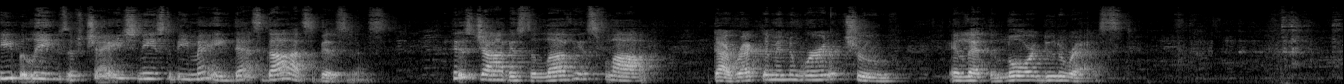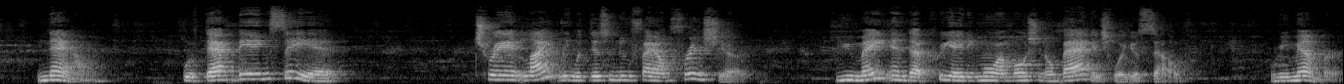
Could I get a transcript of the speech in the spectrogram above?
He believes if change needs to be made, that's God's business. His job is to love his flock, direct them in the word of truth, and let the Lord do the rest. Now, With that being said, tread lightly with this newfound friendship. You may end up creating more emotional baggage for yourself. Remember,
